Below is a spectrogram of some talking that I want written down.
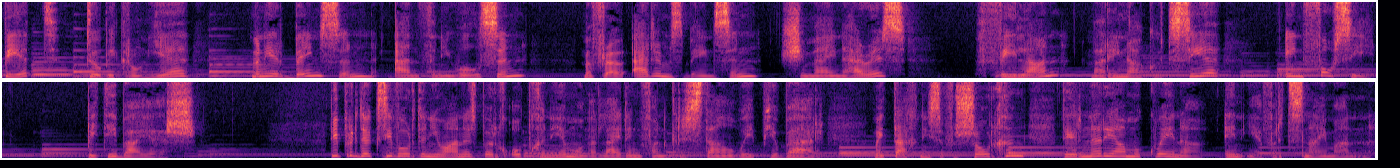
Piet, Toby Cronje, meneer Benson, Anthony Wilson, Mevrou Adams Benson, Shemaine Harris, Philan, Marina Kutse en Fossie, Pietie Beyers. Die produksie word in Johannesburg opgeneem onder leiding van Christel Webber met tegniese versorging deur Nirja Mkwena en Evert Snyman.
